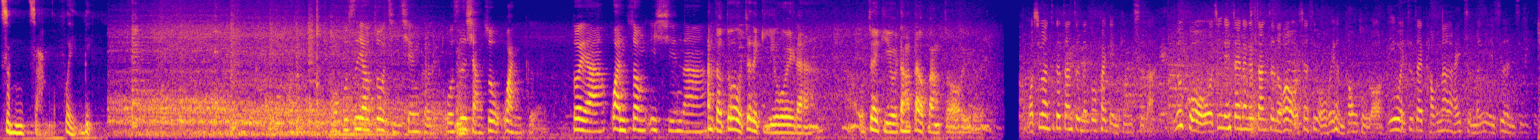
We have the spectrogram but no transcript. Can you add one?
增长慧命。我不是要做几千个，我是想做万个。对啊，万众一心啊，看到都有这个机会啦。我这机会当到帮助我希望这个战争能够快点停止了。如果我今天在那个战争的话，我相信我会很痛苦咯，因为是在逃难，孩子们也是很辛苦。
